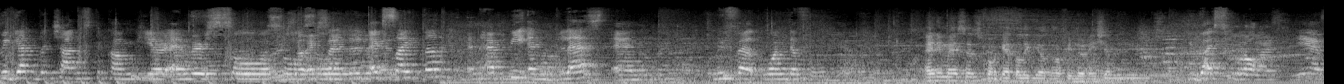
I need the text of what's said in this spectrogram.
we get the chance to come here, and we're so so, so excited. excited and happy and blessed, and we felt wonderful. Any message for Catholic Youth of Indonesia? You guys rock. Yes,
